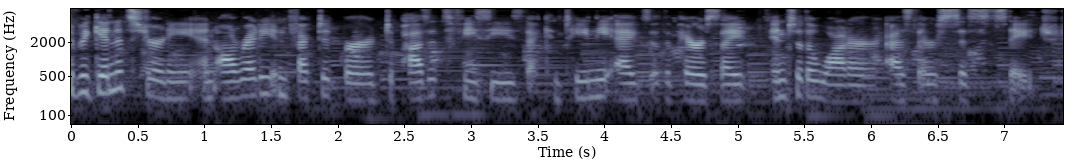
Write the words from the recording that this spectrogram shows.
To begin its journey, an already infected bird deposits feces that contain the eggs of the parasite into the water as their cyst stage.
